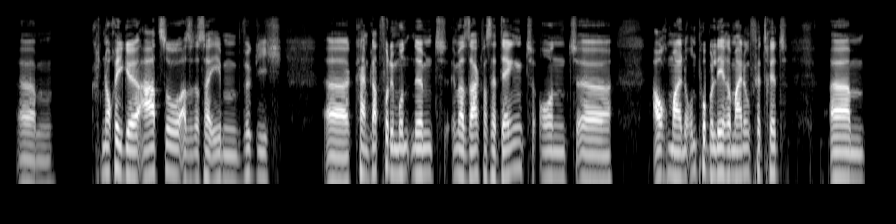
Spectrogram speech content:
ähm, knochige Art so, also dass er eben wirklich äh, kein Blatt vor den Mund nimmt, immer sagt, was er denkt und äh, auch mal eine unpopuläre Meinung vertritt. Ähm,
